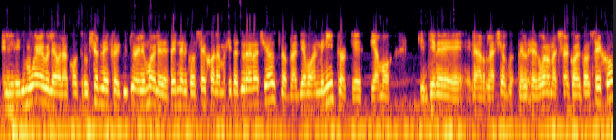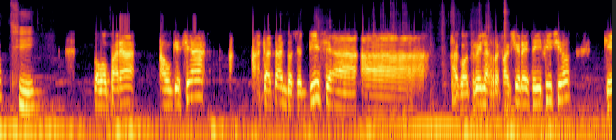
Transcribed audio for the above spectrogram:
el, inmueble o la construcción de la infraestructura del inmueble depende del Consejo de la Magistratura de la Nación, se lo planteamos al ministro, que es, digamos, quien tiene la relación del Gobierno Nacional con el Consejo, sí. como para, aunque sea hasta tanto se empiece a, a, construir las refacciones de este edificio, que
